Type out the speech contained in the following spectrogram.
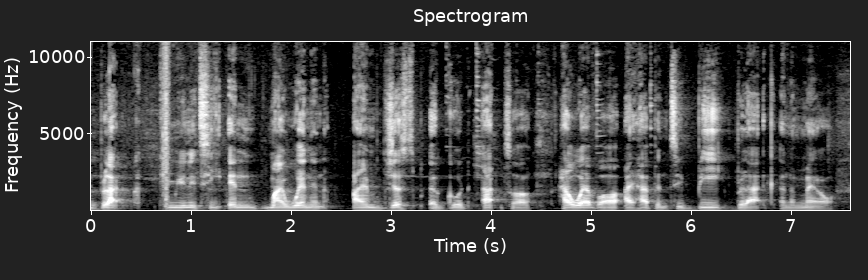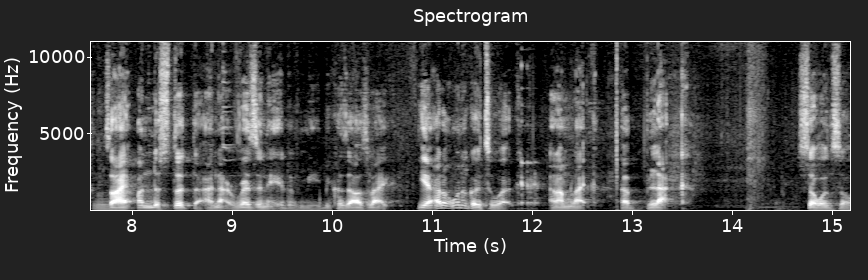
black community in my winning. I'm just a good actor. However, I happen to be black and a male. So I understood that and that resonated with me because I was like, yeah, I don't want to go to work. And I'm like a black so and so.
